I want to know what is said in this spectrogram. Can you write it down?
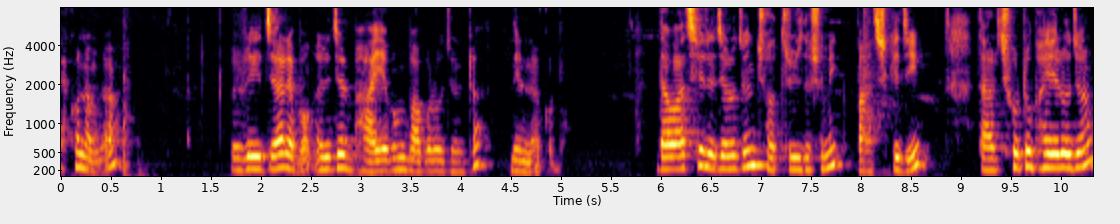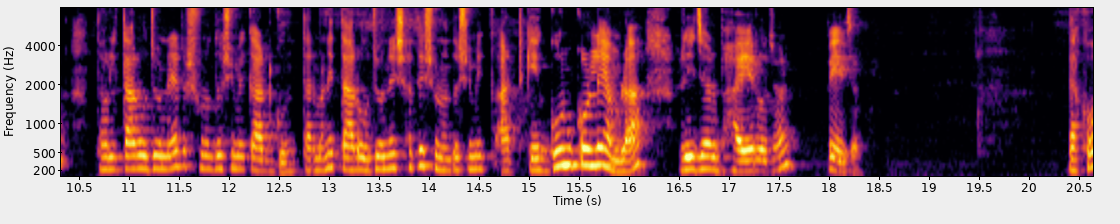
এখন আমরা রেজার এবং রেজার ভাই এবং বাবার ওজনটা নির্ণয় করব। দেওয়া আছে রেজার ওজন ছত্রিশ দশমিক পাঁচ কেজি। তার ছোট ভাইয়ের ওজন, তাহলে তার ওজনের শূন্য দশমিক আট গুণ। তার মানে তার ওজনের সাথে শূন্য দশমিক আটকে গুণ করলে আমরা রেজার ভাইয়ের ওজন পেয়ে যাব। দেখো,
